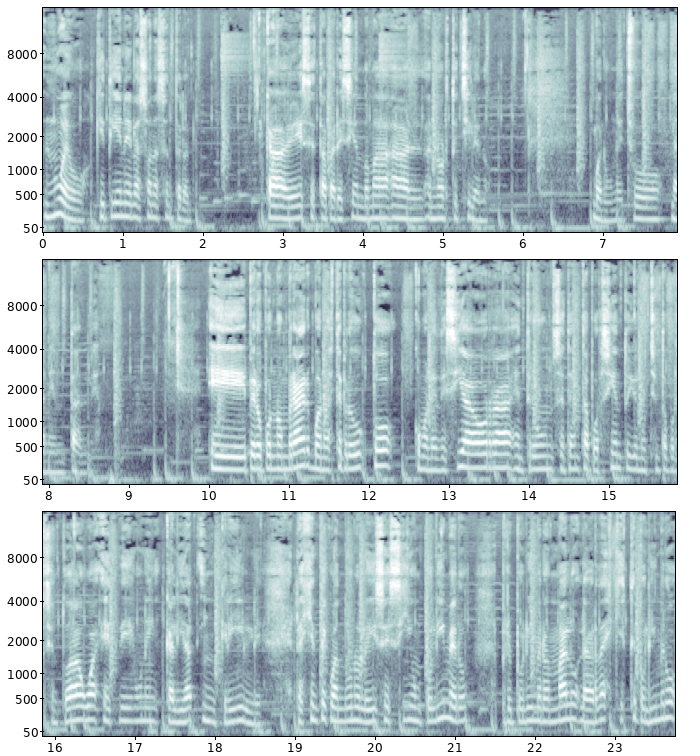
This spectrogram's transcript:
nuevo que tiene la zona central. Cada vez se está pareciendo más al, norte chileno. Bueno, un hecho lamentable. Eh, pero por nombrar, bueno, este producto, como les decía, ahorra entre un 70% y un 80% de agua, es de una calidad increíble. La gente cuando uno le dice sí, un polímero, pero el polímero es malo, la verdad es que este polímero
